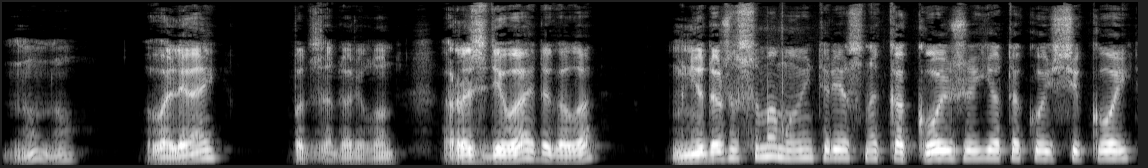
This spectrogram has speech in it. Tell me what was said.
Ну — валяй, — подзадорил он, — раздевай догола. Мне даже самому интересно, какой же я такой секой.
